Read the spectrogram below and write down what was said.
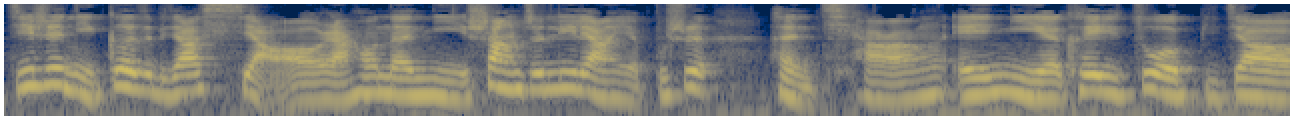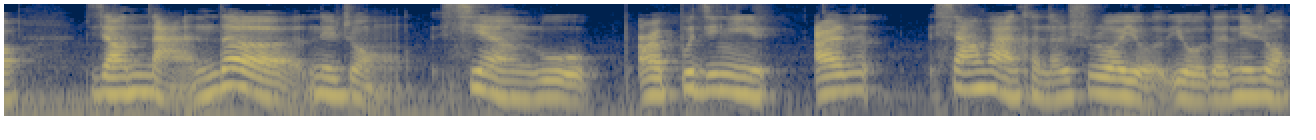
即使你个子比较小，然后呢你上肢力量也不是很强，哎，你也可以做比较比较难的那种线路，而不仅仅而。相反，可能是说有有的那种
